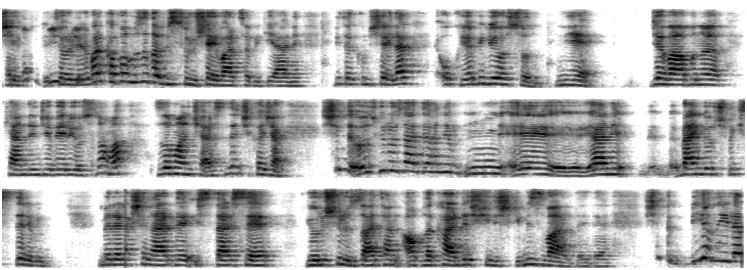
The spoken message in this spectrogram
şey, Tabii, teorileri var. Kafamızda da bir sürü şey var tabii ki yani. Bir takım şeyler okuyabiliyorsun. Niye? Cevabını kendince veriyorsun ama zaman içerisinde çıkacak. Şimdi Özgür Özel'de hani e, yani ben görüşmek isterim Meral Akşener de isterse görüşürüz. Zaten abla kardeş ilişkimiz var dedi. Şimdi bir yanıyla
